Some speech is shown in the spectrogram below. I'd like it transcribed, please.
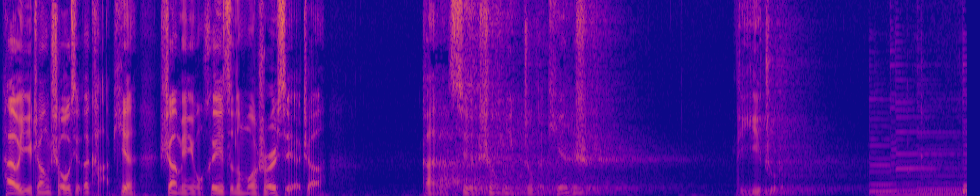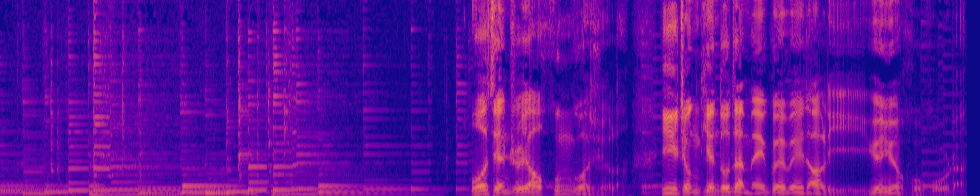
还有一张手写的卡片，上面用黑色的墨水写着：“感谢生命中的天使，李准。”我简直要昏过去了，一整天都在玫瑰味道里晕晕乎乎的，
